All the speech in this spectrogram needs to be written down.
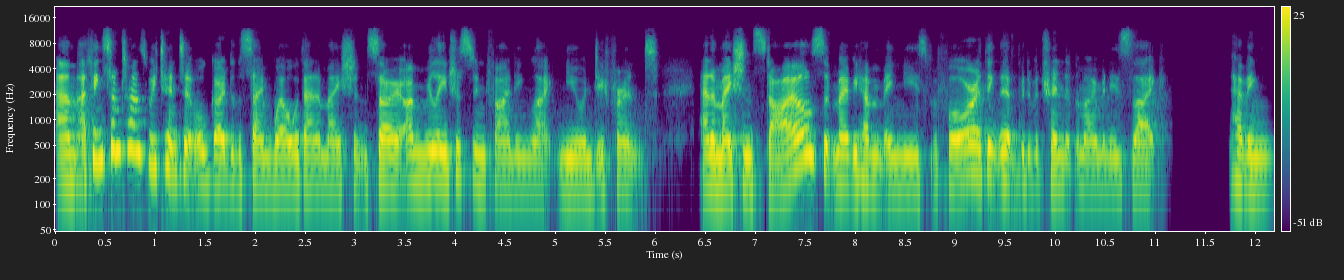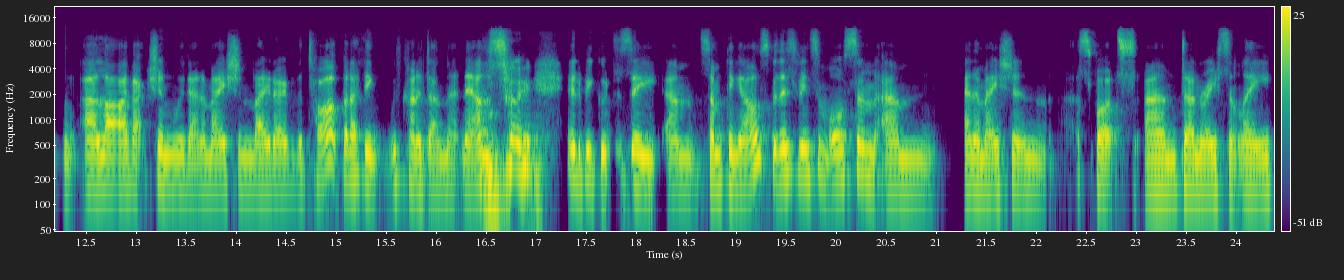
Um, I think sometimes we tend to all go to the same well with animation. So I'm really interested in finding like new and different animation styles that maybe haven't been used before. I think that a bit of a trend at the moment is like having a live action with animation laid over the top, but I think we've kind of done that now. Mm-hmm. So it'd be good to see um, something else. But there's been some awesome um, animation spots um, done recently.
